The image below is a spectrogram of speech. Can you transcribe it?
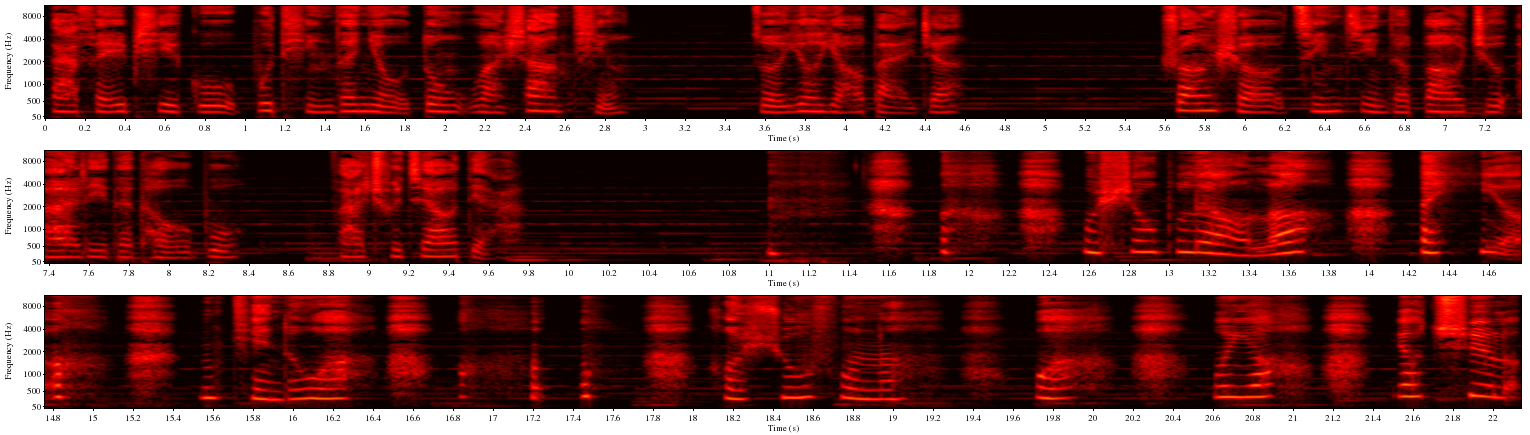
大肥屁股不停的扭动往上挺，左右摇摆着，双手紧紧的抱住阿丽的头部，发出娇嗲。我受不了了，哎呀，你舔的我好舒服呢，我我要要去了。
